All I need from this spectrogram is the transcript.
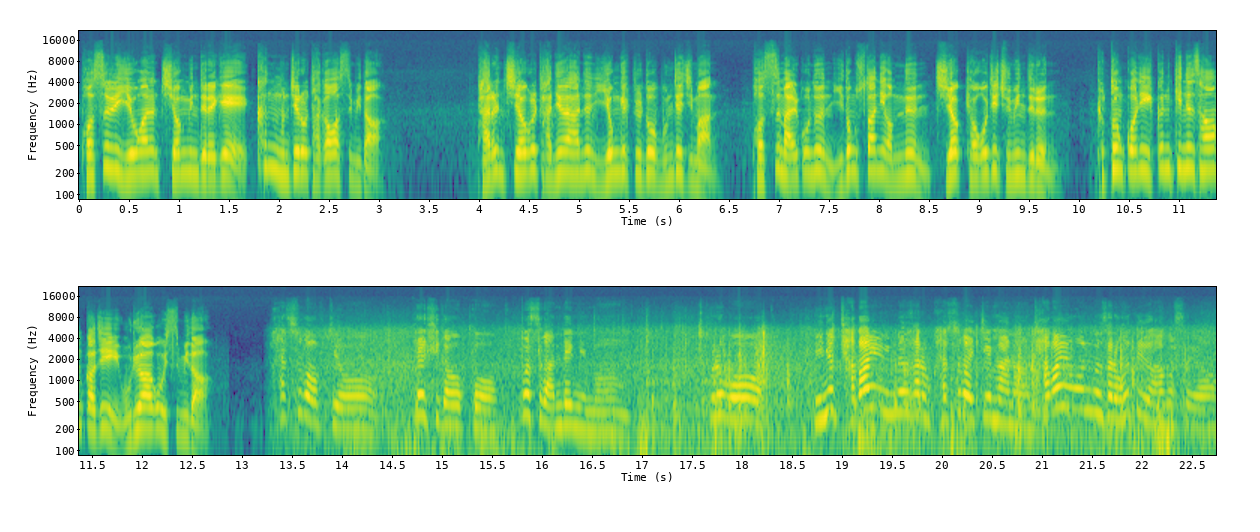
버스를 이용하는 지역민들에게 큰 문제로 다가왔습니다. 다른 지역을 다녀야 하는 이용객들도 문제지만 버스 말고는 이동수단이 없는 지역 격오지 주민들은 교통권이 끊기는 상황까지 우려하고 있습니다. 할 수가 없죠. 택시가 없고 버스가 안 다니면. 그리고 인력 자가용 있는 사람 갈 수가 있지만 자가용 없는 사람 어떻게 가겠어요.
